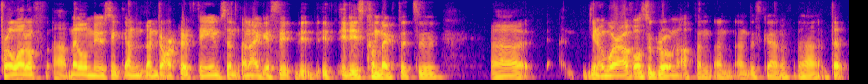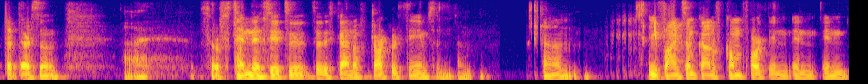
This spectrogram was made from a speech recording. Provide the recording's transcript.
for a lot of uh, metal music and, and, darker themes, and, and I guess it, it, it is connected to uh, you know where I've also grown up and, and, and this kind of uh, that that there's a sort of tendency to, to this kind of darker themes. And, and um, and you find some kind of comfort in in, in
